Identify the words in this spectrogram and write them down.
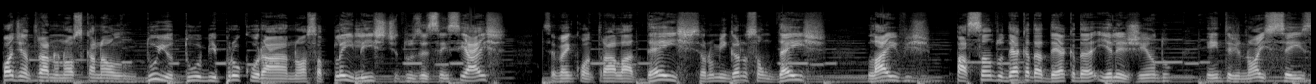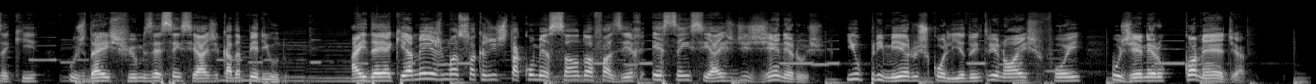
Pode entrar no nosso canal do YouTube e procurar a nossa playlist dos essenciais. Você vai encontrar lá 10, se eu não me engano, são 10 lives passando década a década e elegendo entre nós seis aqui os 10 filmes essenciais de cada período. A ideia aqui é a mesma, só que a gente está começando a fazer essenciais de gêneros. E o primeiro escolhido entre nós foi o gênero comédia.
